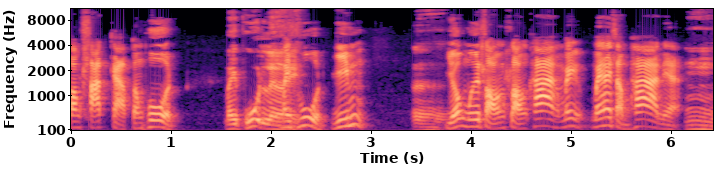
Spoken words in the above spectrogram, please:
ต้องซัดกลับต้องพูด ไม่พูดเลย ไม่พูดยิ้มเออยกมือสองสองข้างไม่ไม่ให้สัมภาษณ์เนี่ย อืม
